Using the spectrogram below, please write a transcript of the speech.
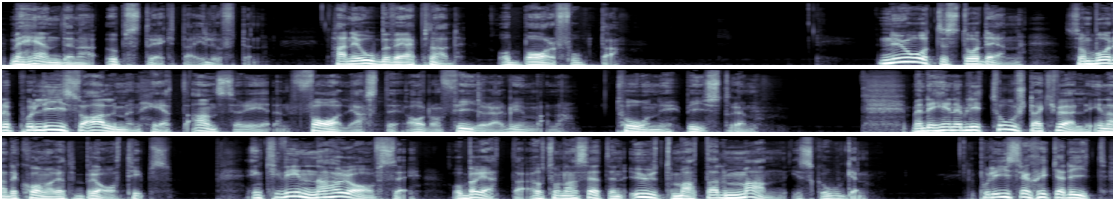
med händerna uppsträckta i luften. Han är obeväpnad och barfota. Nu återstår den som både polis och allmänhet anser är den farligaste av de fyra rymmarna, Tony Byström. Men det hinner bli torsdag kväll innan det kommer ett bra tips. En kvinna hör av sig och berättar att hon har sett en utmattad man i skogen. Polisen skickar dit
